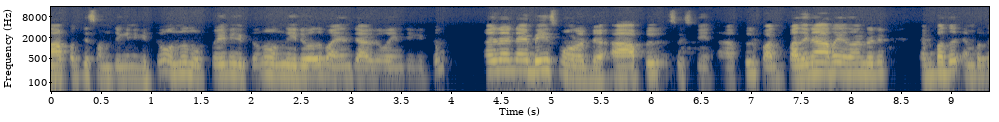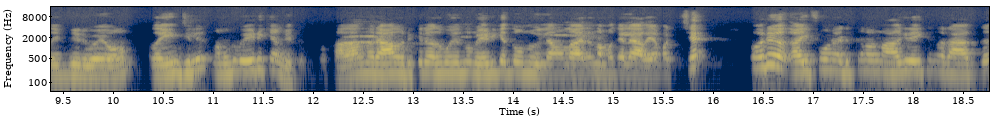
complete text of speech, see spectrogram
നാൽപ്പത്തി സംതിങ്ങിന് കിട്ടും. ഒന്ന് മുപ്പതിന് കിട്ടുന്നു ഒന്ന് ഇരുപത് പതിനഞ്ചായിരം റേഞ്ച് കിട്ടും. അതിന്റെ base model Apple sixteen Apple പതിനാറ് ഏതാണ്ട് ഒരു എൺപത് എൺപത്തഞ്ച് രൂപയോളം റേഞ്ചിൽ നമുക്ക് മേടിക്കാൻ കിട്ടും. സാധാരണ ഒരാൾ ഒരിക്കലും അത് പോയി ഒന്നും മേടിക്കത്തൊന്നുമില്ല എന്നുള്ള കാര്യം നമുക്കെല്ലാം അറിയാം. പക്ഷെ ഒരു ഐഫോൺ എടുക്കണമെന്ന് ആഗ്രഹിക്കുന്ന ഒരാൾക്ക്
